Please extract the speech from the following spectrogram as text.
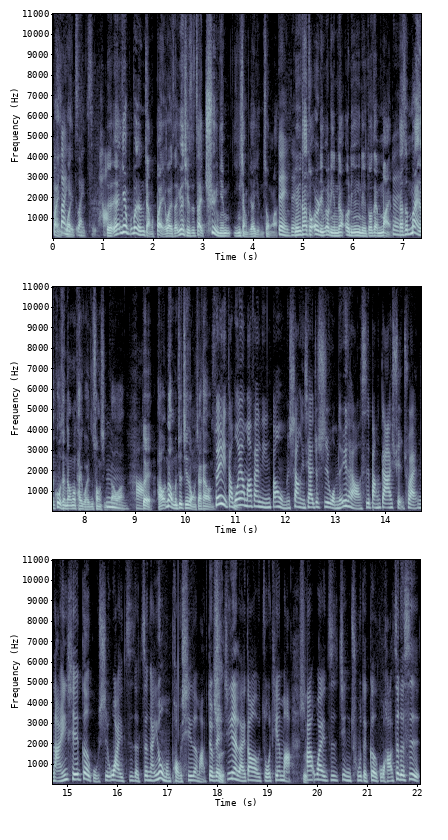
败也外资，好，对，因为不能讲败也外资，因为其实在去年影响比较严重啊，对对，因为它从二零二零到二零一零年都在卖，嘛，但是卖的过程当中，台股还是创新高啊，好，对，好，那我们就接着往下看。所以导播要麻烦您帮我们上一下，就是我们的玉凯老师帮大家选出来哪一些个股是外资的真爱，因为我们剖析了嘛，对不对？今天来到昨天嘛，它外资进出的个股，好，这个是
